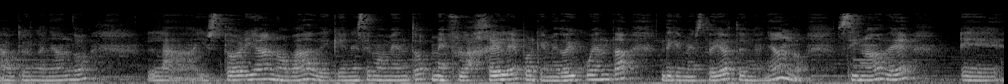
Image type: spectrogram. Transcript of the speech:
autoengañando, la historia no va de que en ese momento me flagele porque me doy cuenta de que me estoy autoengañando, sino de eh,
